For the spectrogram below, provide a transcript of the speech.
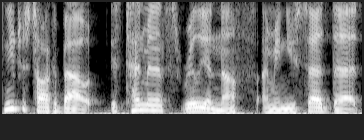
Can you just talk about is 10 minutes really enough? I mean, you said that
